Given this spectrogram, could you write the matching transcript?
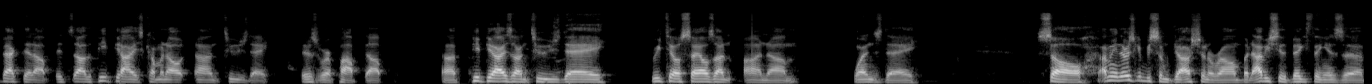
back that up. It's uh, the PPI is coming out on Tuesday. This is where it popped up. Uh, PPI is on Tuesday. Retail sales on on um, Wednesday. So, I mean, there's going to be some joshing around, but obviously the big thing is uh,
